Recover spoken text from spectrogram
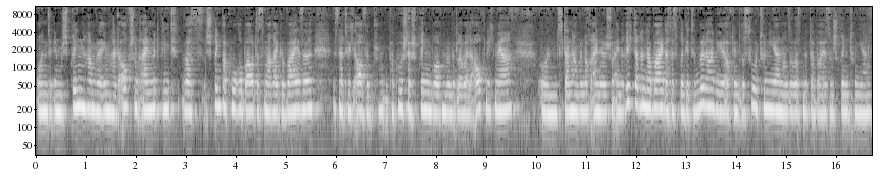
Und im Springen haben wir eben halt auch schon ein Mitglied, was Springparcours baut, das Mareike Weise. Ist natürlich auch, für Parcourschef Springen brauchen wir mittlerweile auch nicht mehr. Und dann haben wir noch eine, schon eine Richterin dabei, das ist Brigitte Müller, die auf den Dressurturnieren und sowas mit dabei ist und Springturnieren.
